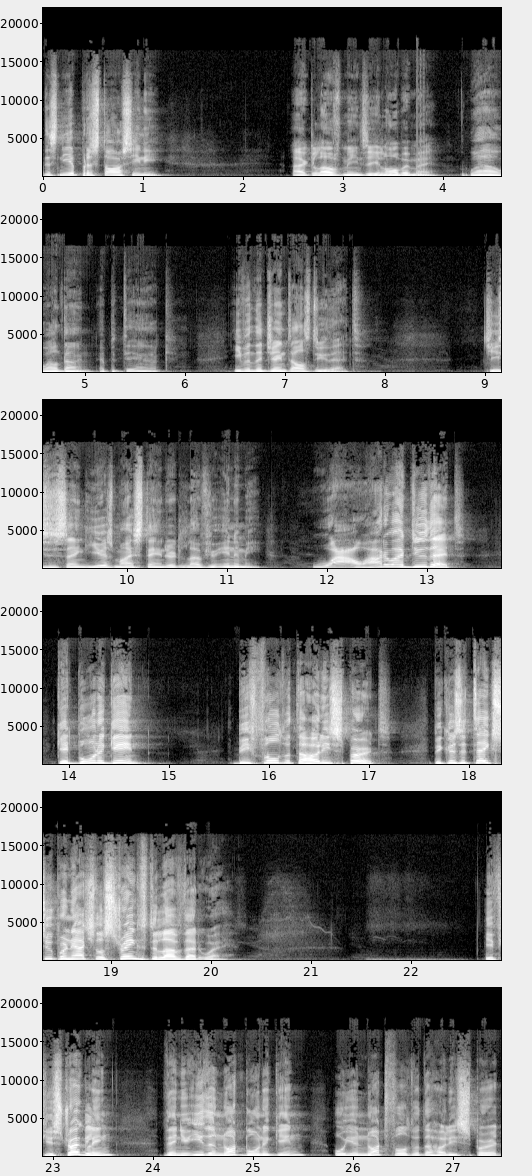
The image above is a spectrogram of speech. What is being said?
dis nie 'n prestasie. Ek love mense hier naby my. Wow, well done. Uh, Even the Gentiles do that. Jesus is saying, Here's my standard love your enemy. Wow, how do I do that? Get born again, be filled with the Holy Spirit because it takes supernatural strength to love that way. If you're struggling, then you're either not born again or you're not filled with the Holy Spirit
